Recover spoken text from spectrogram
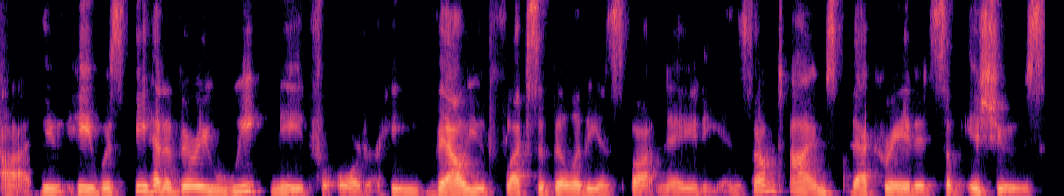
Uh, he he was he had a very weak need for order. He valued flexibility and spontaneity, and sometimes that created some issues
